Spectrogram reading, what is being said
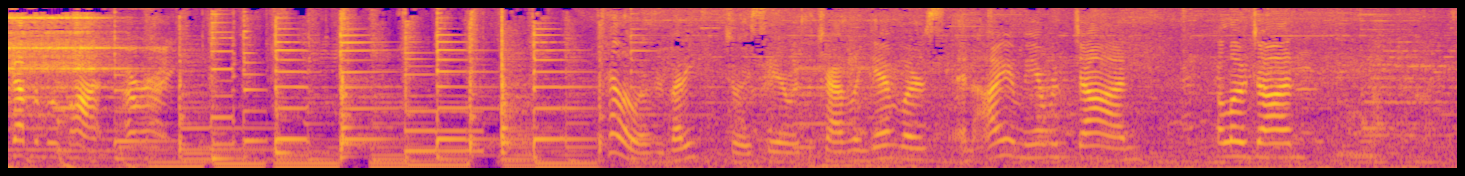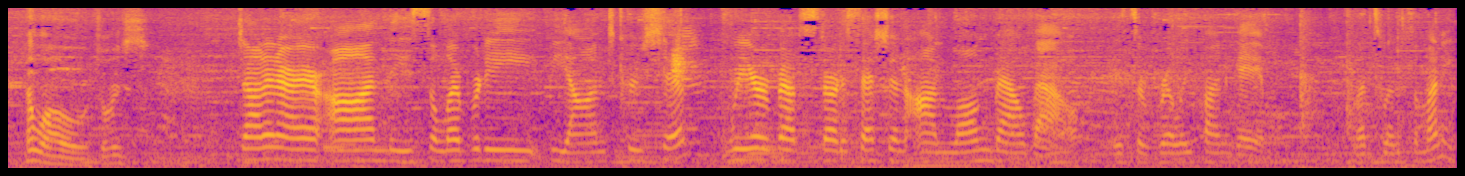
we got the blue pot. All right. Hello, everybody. Joyce here with the Traveling Gamblers, and I am here with John. Hello, John. Hello, Joyce. John and I are on the Celebrity Beyond cruise ship. We are about to start a session on Long Bow Bao. It's a really fun game. Let's win some money.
